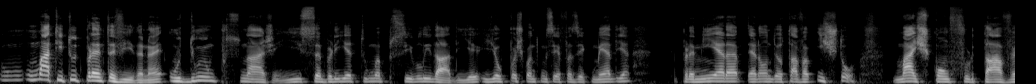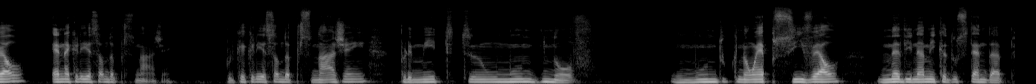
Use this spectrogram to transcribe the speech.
um- uma atitude perante a vida, não é? O de um personagem. E isso abria-te uma possibilidade. E eu, e eu depois, quando comecei a fazer comédia, para mim era, era onde eu estava, e estou, mais confortável é na criação da personagem. Porque a criação da personagem permite-te um mundo novo. Um mundo que não é possível na dinâmica do stand-up.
